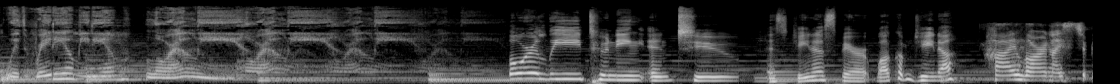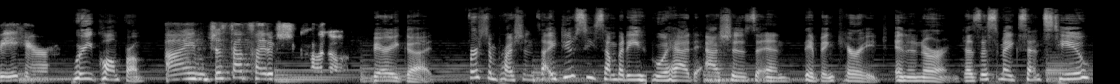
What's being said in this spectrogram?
with radio medium Laura Lee. Laura Lee. Laura Lee. Laura Lee. Laura Lee tuning into Miss Gina Spirit. Welcome, Gina. Hi, Laura. Nice to be here. Where are you calling from? I'm just outside of Chicago. Very good. First impressions, I do see somebody who had ashes and they've been carried in an urn. Does this make sense to you?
